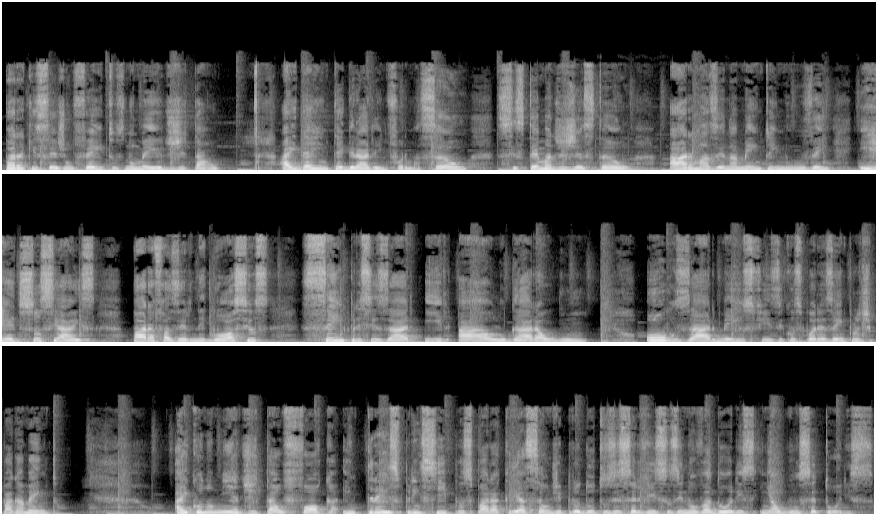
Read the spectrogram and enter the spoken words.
para que sejam feitos no meio digital. A ideia é integrar informação, sistema de gestão, armazenamento em nuvem e redes sociais para fazer negócios sem precisar ir a lugar algum ou usar meios físicos, por exemplo, de pagamento. A economia digital foca em três princípios para a criação de produtos e serviços inovadores em alguns setores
